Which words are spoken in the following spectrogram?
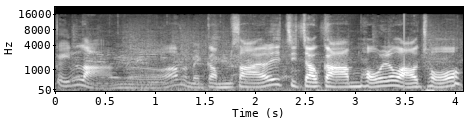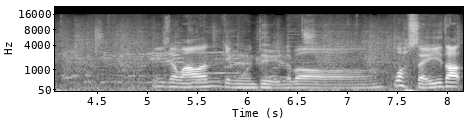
都幾難啊！明明撳晒，嗰啲節奏咁好，你都話我錯？呢就玩緊應援團嘞噃！哇死得！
